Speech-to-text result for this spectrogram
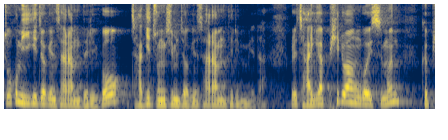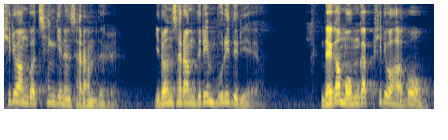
조금 이기적인 사람들이고 자기 중심적인 사람들입니다. 그리고 자기가 필요한 거 있으면 그 필요한 거 챙기는 사람들. 이런 사람들이 무리들이에요. 내가 뭔가 필요하고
